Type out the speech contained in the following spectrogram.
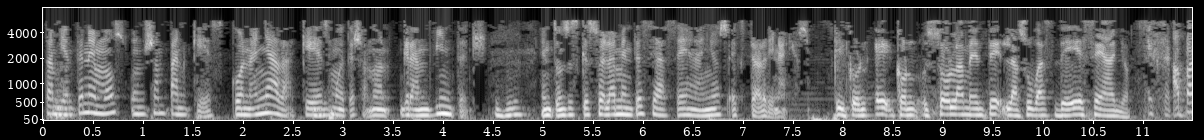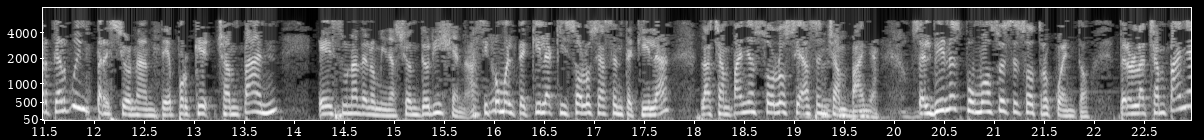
también tenemos un champán que es con añada, que es Moet Chandon Grand Vintage. Entonces que solamente se hace en años extraordinarios. y con, eh, con solamente las uvas de ese año. Aparte, algo impresionante, porque champán es una denominación de origen. Así, Así como el tequila aquí solo se hace en tequila, la champaña solo se hace en champaña. O sea, el vino espumoso ese es otro cuento. Pero la champaña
